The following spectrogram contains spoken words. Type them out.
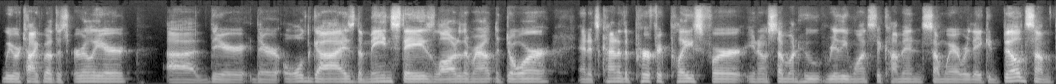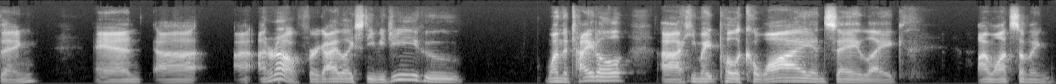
we were talking about this earlier. Uh, they're they're old guys, the mainstays. A lot of them are out the door, and it's kind of the perfect place for you know someone who really wants to come in somewhere where they could build something. And uh, I, I don't know for a guy like Stevie G who won the title, uh, he might pull a Kawhi and say like, I want something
